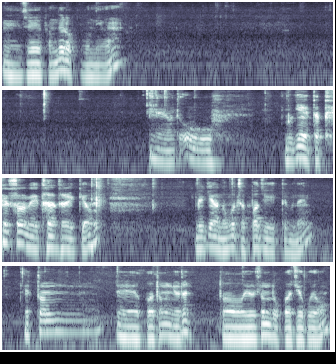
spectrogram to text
네, 이제 반대로 보네요. 네, 아무튼 오 무게 일단 패서 네타 드릴게요. 무게가 너무 자빠지기 때문에 일단 네, 거동률은 더요 정도까지고요.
